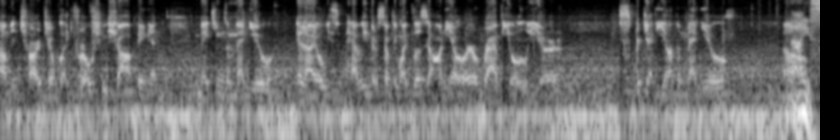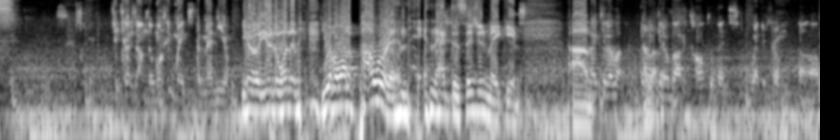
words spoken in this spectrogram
I'm in charge of like grocery shopping and making the menu. And I always have either something like lasagna or ravioli or spaghetti on the menu. Um, nice Because I'm the one who makes the menu. You know, you're the one that you have a lot of power in in that decision making um, And I get a lot. I I, get it. a lot of compliments, whether from um,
